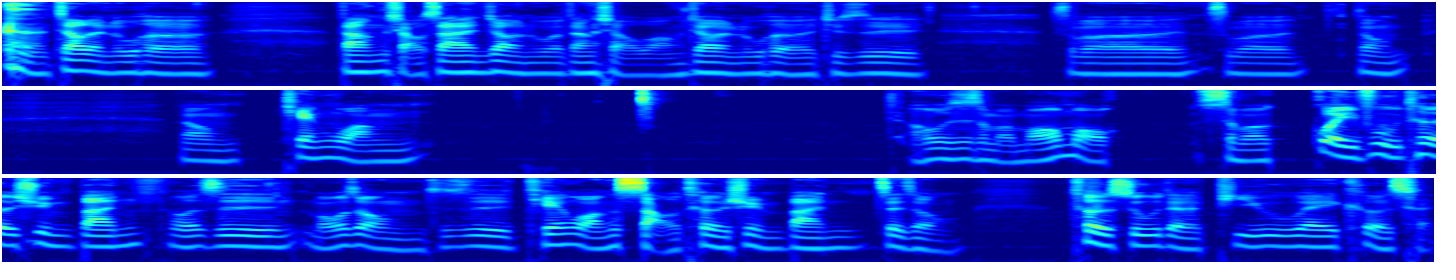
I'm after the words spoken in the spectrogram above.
教人如何当小三，教人如何当小王，教人如何就是什么什么那种那种天王，然后是什么某某什么贵妇特训班，或是某种就是天王嫂特训班这种特殊的 PUA 课程，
